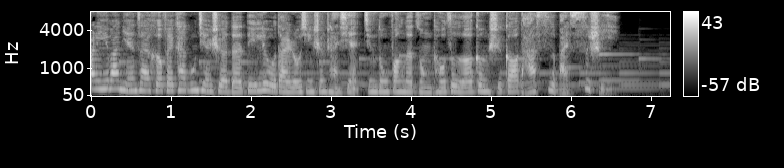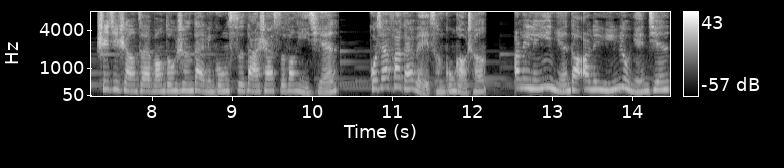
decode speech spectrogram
二零一八年在合肥开工建设的第六代柔性生产线，京东方的总投资额更是高达四百四十亿。实际上，在王东升带领公司大杀四方以前，国家发改委曾公告称，2001年到2006年间，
